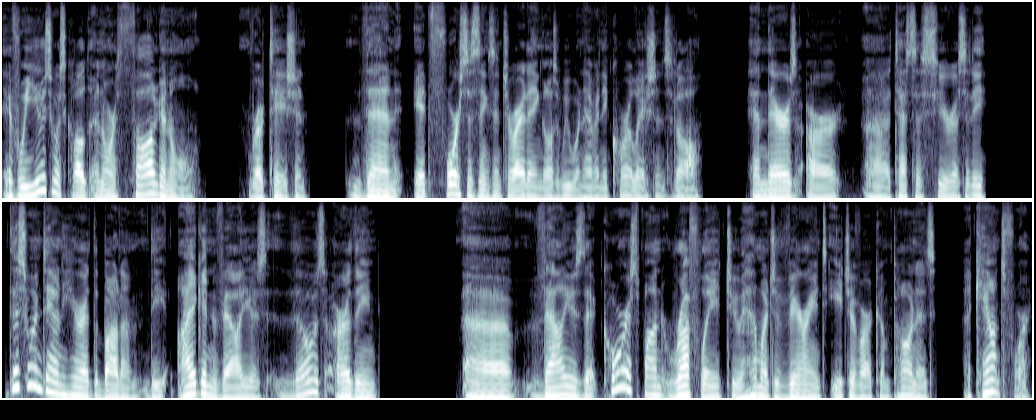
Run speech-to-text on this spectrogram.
If we use what's called an orthogonal rotation, then it forces things into right angles. We wouldn't have any correlations at all. And there's our uh, test of sphericity. This one down here at the bottom, the eigenvalues, those are the uh, values that correspond roughly to how much variance each of our components accounts for.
